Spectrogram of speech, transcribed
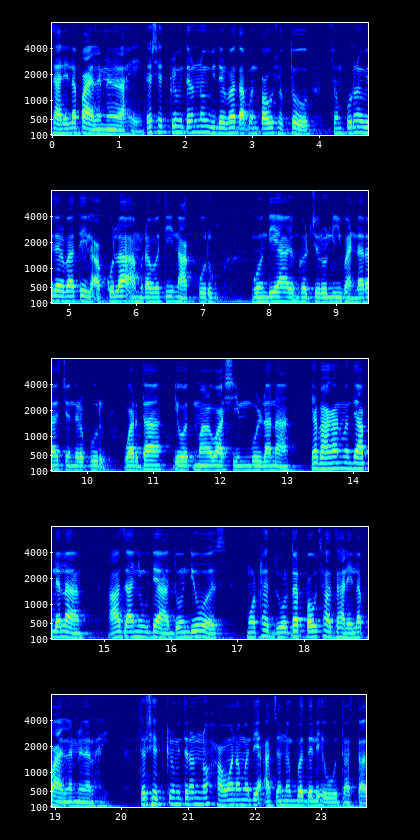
झालेला पाहायला मिळणार आहे. तर शेतकरी मित्रांनो विदर्भात आपण पाहू शकतो संपूर्ण विदर्भातील अकोला अमरावती नागपूर गोंदिया गडचिरोली भंडारा चंद्रपूर वर्धा यवतमाळ वाशिम बुलढाणा या भागांमध्ये आपल्याला आज आणि उद्या दोन दिवस मोठा जोरदार पाऊस हा झालेला पाहायला मिळणार आहे. तर शेतकरी मित्रांनो हवामानामध्ये अचानक बदल हे होत असतात.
